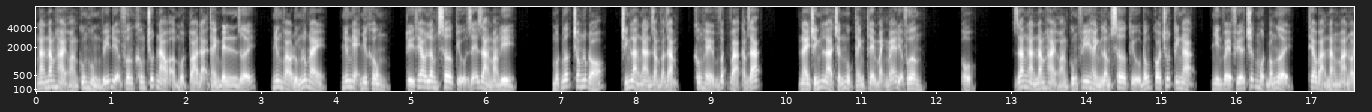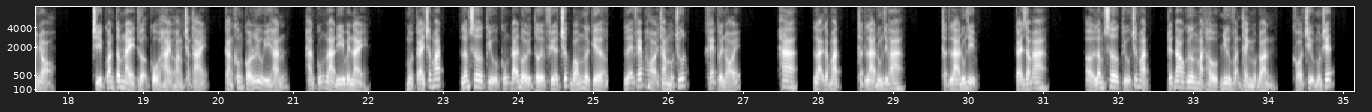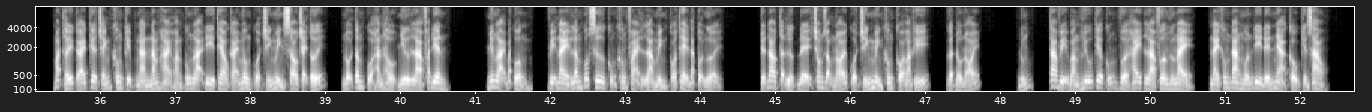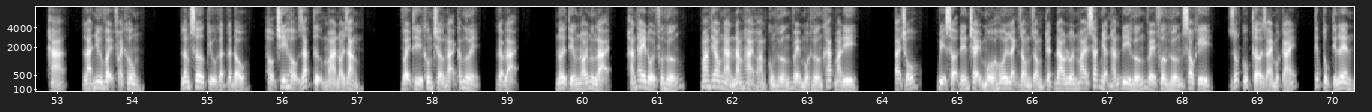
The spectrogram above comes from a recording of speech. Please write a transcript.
Ngàn năm hải hoàng cung hùng vĩ địa phương không chút nào ở một tòa đại thành bên dưới, nhưng vào đúng lúc này, nhưng nhẹ như không, tùy theo lâm sơ cựu dễ dàng mang đi. Một bước trong lúc đó, chính là ngàn dặm và dặm, không hề vất vả cảm giác. Này chính là chấn ngục thánh thể mạnh mẽ địa phương. Ồ. Ra ngàn năm hải hoàng cung phi hành lâm sơ cựu đông có chút kinh ngạc, nhìn về phía trước một bóng người, theo bản năng mà nói nhỏ chỉ quan tâm này thượng cổ hải hoàng trạng thái, càng không có lưu ý hắn hắn cũng là đi bên này. Một cái trước mắt, lâm sơ cựu cũng đã đổi tới phía trước bóng người kia, lễ phép hỏi thăm một chút, khẽ cười nói, ha, lại gặp mặt, thật là đúng dịp a, thật là đúng dịp. Cái dám a. Ở lâm sơ cựu trước mặt tuyệt đao gương mặt hầu như vận thành một đoàn, khó chịu muốn chết. Mắt thấy cái kia tránh không kịp ngàn năm hải hoàng cung lại đi theo cái mông của chính mình sau chạy tới, nội tâm của hắn hầu như là phát điên. Nhưng lại bắt cuồng, vị này lâm quốc sư cũng không phải là mình có thể đắc tội người. Tuyệt đao tận lực để trong giọng nói của chính mình không có oán khí, gật đầu nói đúng, ta vị bằng hữu kia cũng vừa hay là phương hướng này này không đang muốn đi đến nhà cầu kiến sao? Há là như vậy phải không? Lâm sơ cựu gật gật đầu, hậu chi hậu giác tự mà nói rằng, vậy thì không trở ngại các ngươi, gặp lại. Nơi tiếng nói ngừng lại, hắn thay đổi phương hướng, mang theo ngàn năm hải hoàng cung hướng về một hướng khác mà đi. Tại chỗ, bị sợ đến chạy mồ hôi lạnh dòng dòng tuyệt đao luôn mãi xác nhận hắn đi hướng về phương hướng sau khi, rốt cục thở dài một cái, tiếp tục tiến lên.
